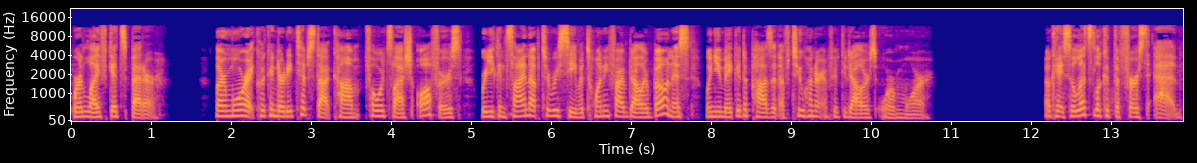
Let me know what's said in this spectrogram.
where life gets better. Learn more at quickanddirtytips.com forward slash offers, where you can sign up to receive a $25 bonus when you make a deposit of $250 or more. Okay, so let's look at the first ad.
